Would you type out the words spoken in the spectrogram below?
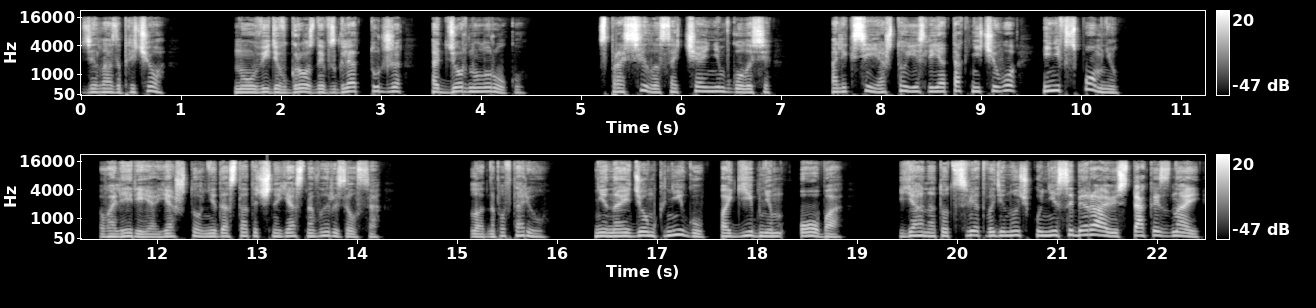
Взяла за плечо, но, увидев грозный взгляд, тут же отдернула руку. Спросила с отчаянием в голосе. Алексей, а что, если я так ничего и не вспомню? Валерия, я что, недостаточно ясно выразился? Ладно, повторю. Не найдем книгу, погибнем оба. Я на тот свет в одиночку не собираюсь, так и знай.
